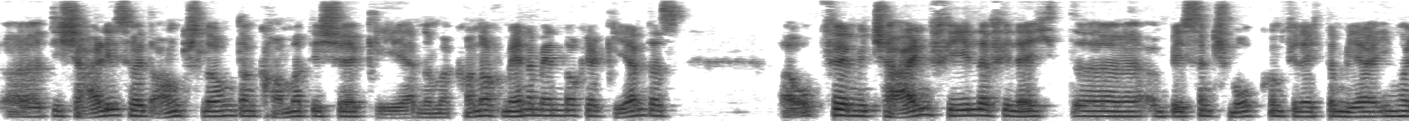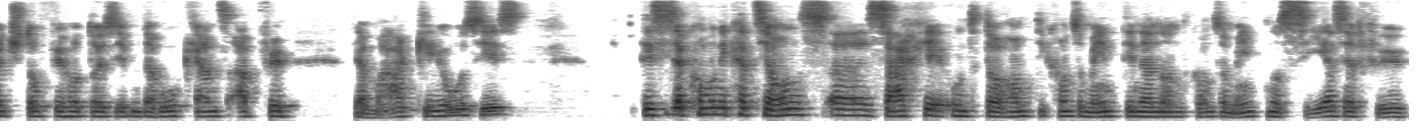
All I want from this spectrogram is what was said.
äh, die Schale ist halt angeschlagen, dann kann man das schon erklären. Und man kann auch meiner Meinung nach erklären, dass ein Apfel mit Schalenfehler vielleicht äh, einen besseren Geschmack und vielleicht mehr Inhaltsstoffe hat als eben der Hochglanzapfel, der makellos ist das ist eine Kommunikationssache und da haben die Konsumentinnen und Konsumenten noch sehr, sehr viel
